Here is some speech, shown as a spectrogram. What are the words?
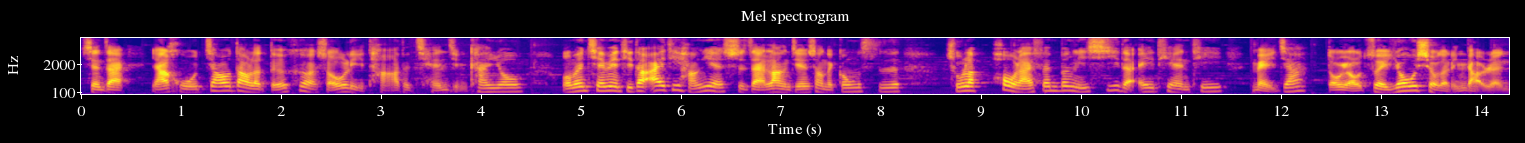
现在雅虎交到了德克手里，它的前景堪忧。我们前面提到 IT 行业是在浪尖上的公司，除了后来分崩离析的 AT&T。每家都有最优秀的领导人，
